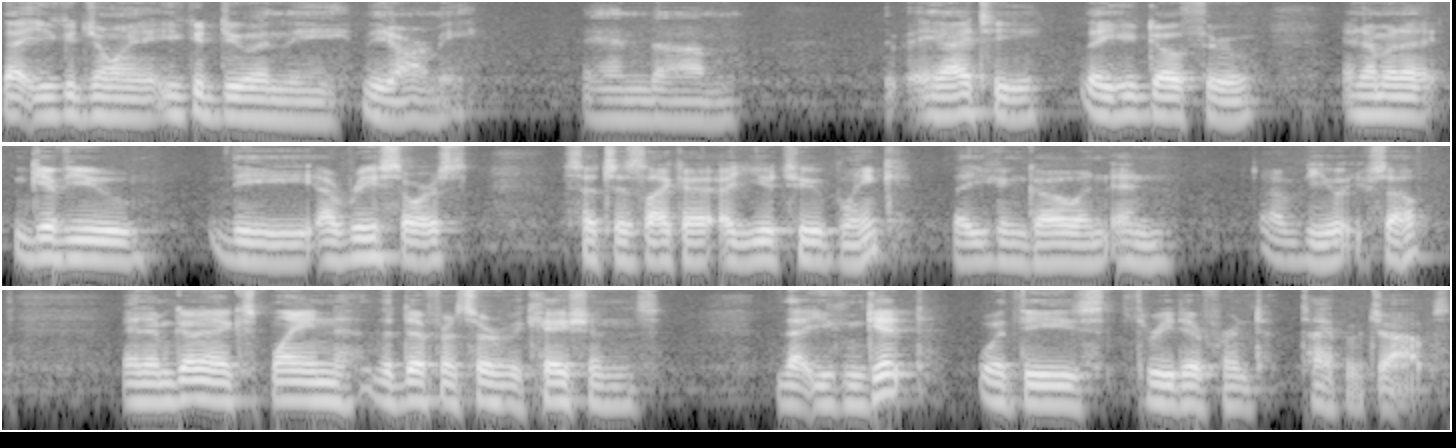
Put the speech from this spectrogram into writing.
that you could join, you could do in the, the Army and um, AIT that you could go through. And I'm going to give you the a resource, such as like a, a YouTube link that you can go and, and uh, view it yourself. And I'm going to explain the different certifications that you can get with these three different type of jobs.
